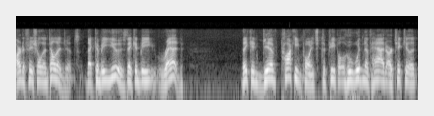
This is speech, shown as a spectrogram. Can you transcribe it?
artificial intelligence that can be used. They can be read they can give talking points to people who wouldn't have had articulate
